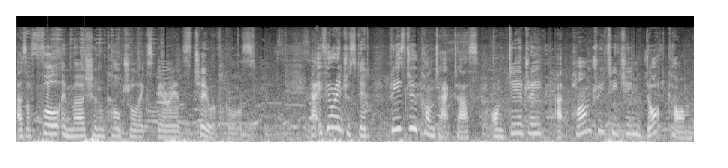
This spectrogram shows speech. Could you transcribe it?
as a full immersion cultural experience too, of course. Now, if you're interested, please do contact us on Deirdre at palmtreeteaching.com.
